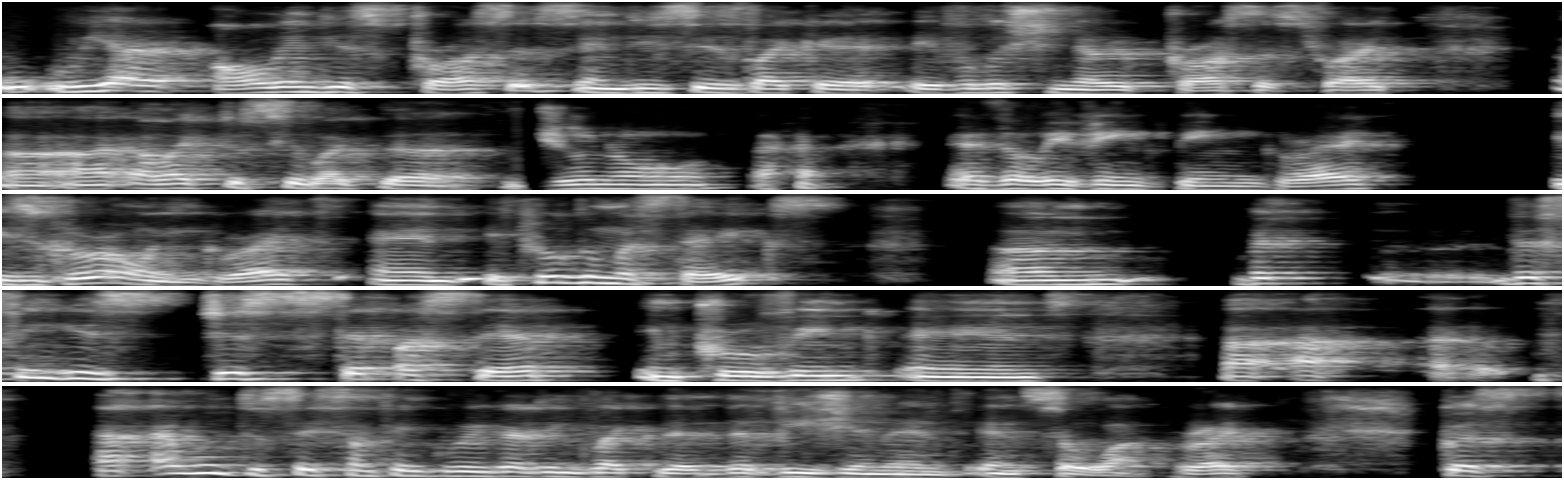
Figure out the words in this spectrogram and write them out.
we are all in this process, and this is like a evolutionary process, right? Uh, I, I, like to see like the Juno as a living being, right? It's growing, right? And it will do mistakes. Um, but the thing is just step by step improving and I, I, I, want to say something regarding like the, the vision and, and so on right? Because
